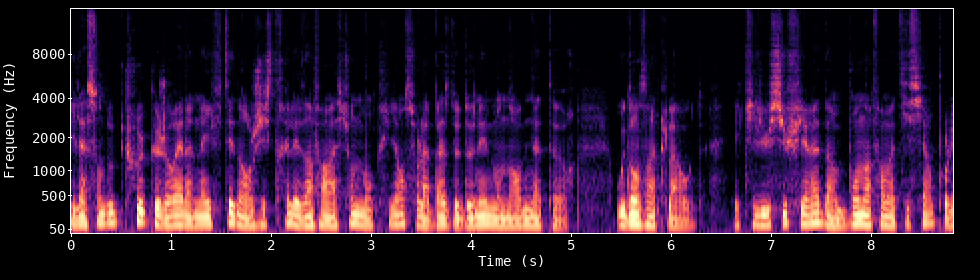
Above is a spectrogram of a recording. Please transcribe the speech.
Il a sans doute cru que j'aurais la naïveté d'enregistrer les informations de mon client sur la base de données de mon ordinateur ou dans un cloud, et qu'il lui suffirait d'un bon informaticien pour,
